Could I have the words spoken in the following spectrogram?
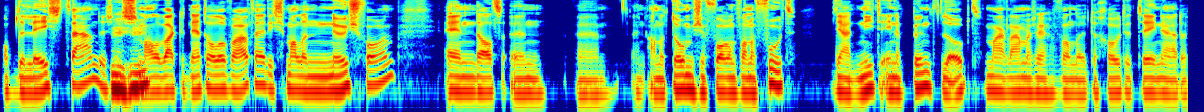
op de lees staan. Dus een Mhm. smalle, waar ik het net al over had, hè, die smalle neusvorm. En dat een, ehm, een anatomische vorm van een voet ja, niet in een punt loopt. Maar laat maar zeggen van de, de grote teen, ja, de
